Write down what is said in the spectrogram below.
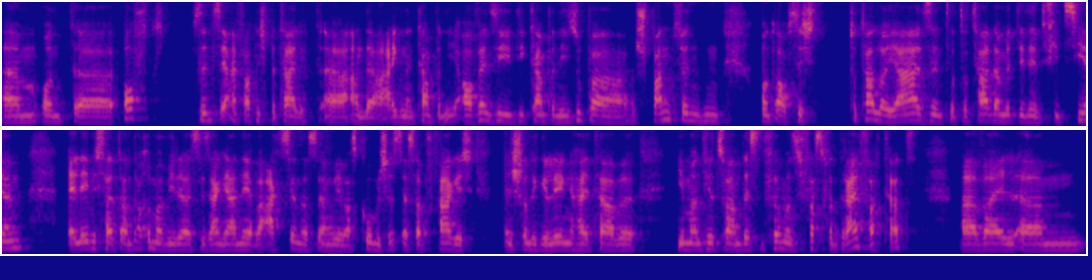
Ähm, und oft sind sie einfach nicht beteiligt äh, an der eigenen Company. Auch wenn sie die Company super spannend finden und auch sich total loyal sind und total damit identifizieren, erlebe ich halt dann doch immer wieder, dass sie sagen, ja, nee, aber Aktien, das ist irgendwie was komisches. Deshalb frage ich, wenn ich schon die Gelegenheit habe, jemand hier zu haben, dessen Firma sich fast verdreifacht hat, äh, weil ähm,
